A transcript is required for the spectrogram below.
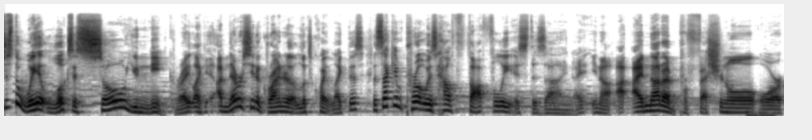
just the way it looks is so unique, right? Like I've never seen a grinder that looks quite like this. The second pro is how thoughtfully it's designed. I, you know, I, am not a professional or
